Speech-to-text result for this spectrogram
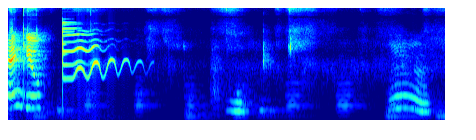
थैंक यू कैलोरीज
